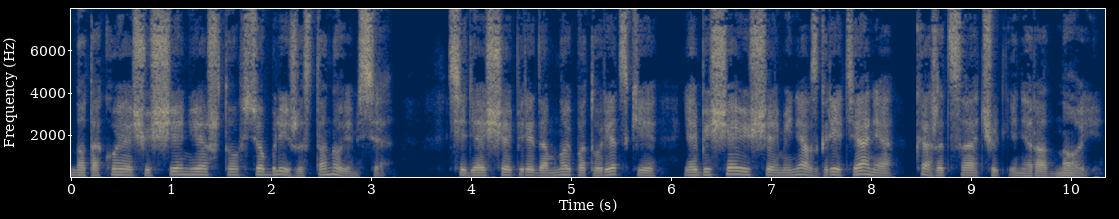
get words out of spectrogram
но такое ощущение, что все ближе становимся. Сидящая передо мной по-турецки и обещающая меня взгреть Аня кажется чуть ли не родной.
